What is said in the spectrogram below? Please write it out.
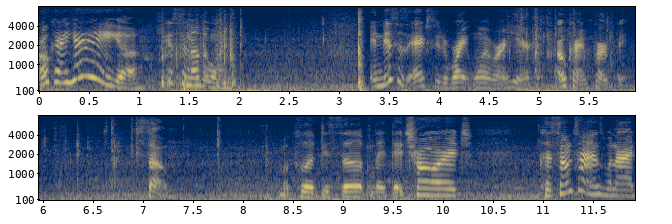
okay yay it's another one and this is actually the right one right here okay perfect so i'm gonna plug this up let that charge because sometimes when I,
